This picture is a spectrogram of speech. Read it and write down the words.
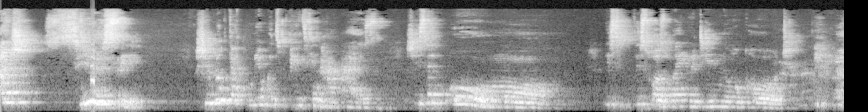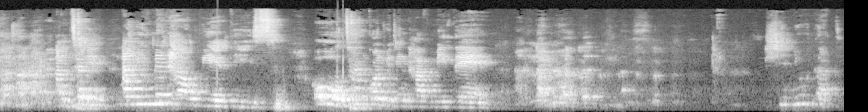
and she, seriously, she looked at me with pity in her eyes. She said, "Oh, mom." This, this was when you didn't know God. I'm telling you, and you made her wear this. Oh, thank God you didn't have me then. she knew that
